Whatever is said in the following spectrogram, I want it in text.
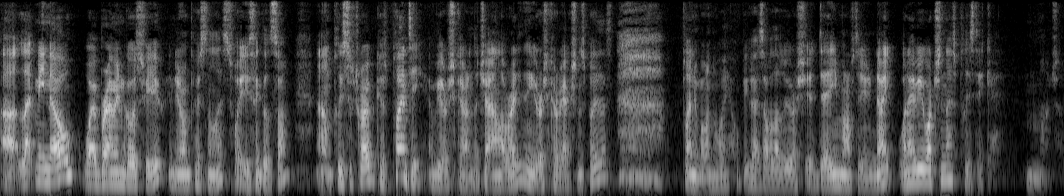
Uh, let me know where Bremen goes for you in your own personal list, what you think of the song. Um, please subscribe because plenty of Yorushika on the channel already, the Yorushika Reactions playlist. plenty more on the way. Hope you guys have a lovely rest of your day, morning, afternoon, night. Whenever you're watching this, please take care. Much love.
